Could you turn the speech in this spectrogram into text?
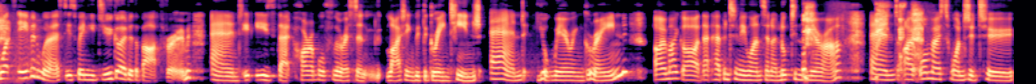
what's even worse is when you do go to the bathroom and it is that horrible fluorescent lighting with the green tinge and you're wearing green. Oh my God, that happened to me once and I looked in the mirror and I almost wanted to,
